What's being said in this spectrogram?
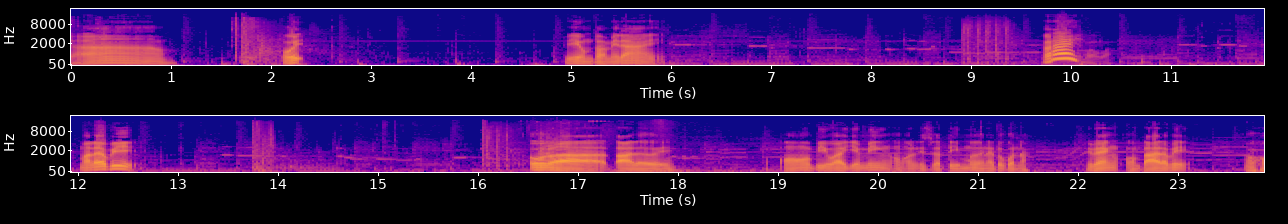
จ้าโอ้ย พี่ผมต่อยไม่ได้ เฮ้ย เดี๋ยวเปล่าวะ มาแล้วพี่ โอ้ล่ะตายเลย อ๋อ BY Gaming อ๋อนี่สตรีมเมอร์นะทุกคนนะ พี่แบงค์ผมตายแล้วพี่ โอ้โห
